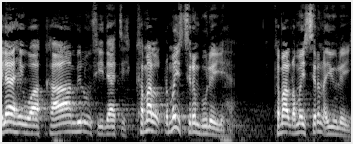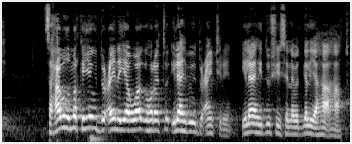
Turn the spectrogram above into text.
ilaahay waa kaamilun fii daatih kamaal dhammaystiran buu leeyahay. Kamaal dhammaystiran ayuu leeyahay. Saxaabadu markay yay u ducaynayaan waagi horeeto ilaahay bay u ducayn jireen. Ilaahay dushiisa nabadgelya ha ahaato.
